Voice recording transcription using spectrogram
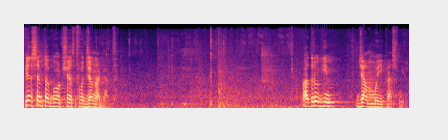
Pierwszym to było księstwo Janagat, a drugim Jammu i Kaszmir.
